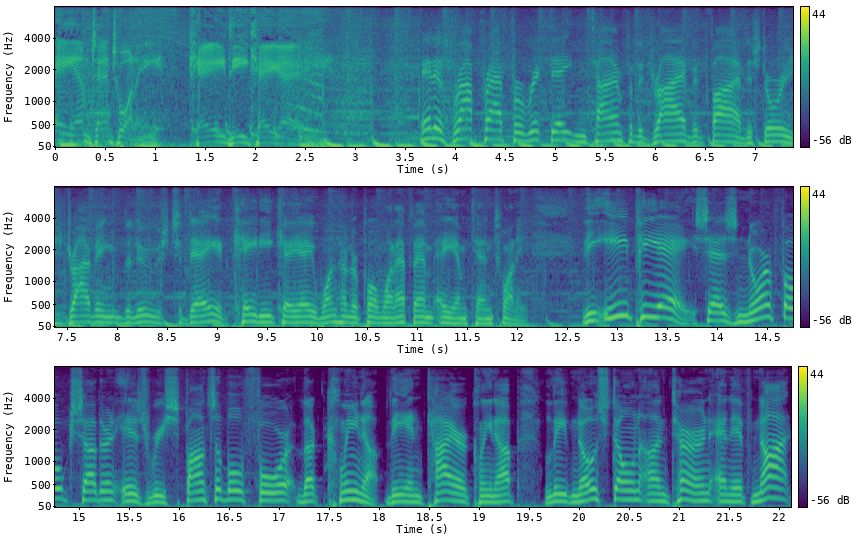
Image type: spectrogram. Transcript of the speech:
AM 1020. KDKA. It is Rob Pratt for Rick Dayton. Time for the drive at 5. The stories driving the news today at KDKA 100.1 FM, AM 1020. The EPA says Norfolk Southern is responsible for the cleanup, the entire cleanup. Leave no stone unturned, and if not,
